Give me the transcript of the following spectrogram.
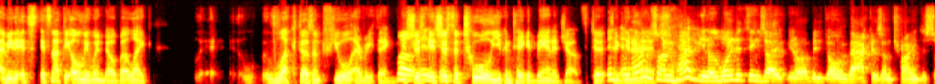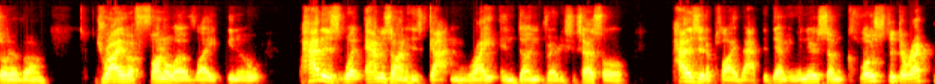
i mean it's it's not the only window but like luck doesn't fuel everything. Well, it's just and, it's just a tool you can take advantage of to, and, to get and an Amazon edge. had, you know, one of the things I, you know, I've been going back as I'm trying to sort of um, drive a funnel of like, you know, how does what Amazon has gotten right and done very successful, how does it apply back to Deming? And there's some close to direct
